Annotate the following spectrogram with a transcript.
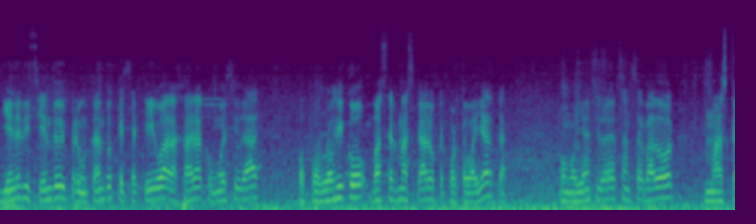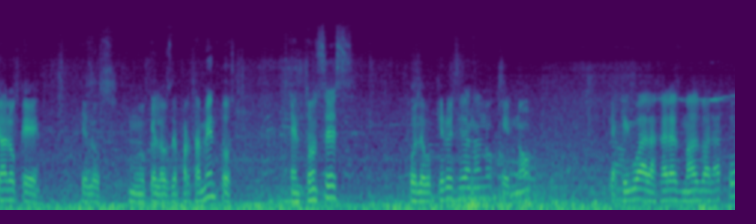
viene diciendo y preguntando que si aquí Guadalajara, como es ciudad, o por lógico, va a ser más caro que Puerto Vallarta. Como ya en Ciudad de San Salvador, más caro que, que los, que los departamentos. Entonces, pues le quiero decir a Nano que no, que aquí en Guadalajara es más barato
